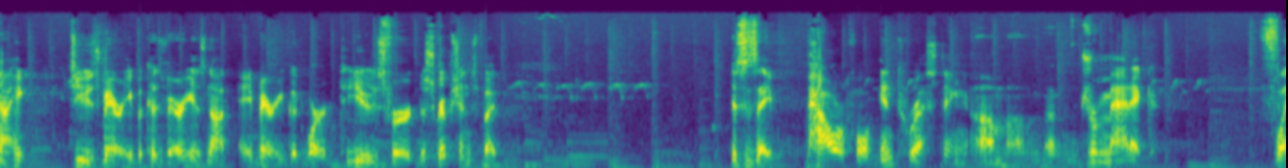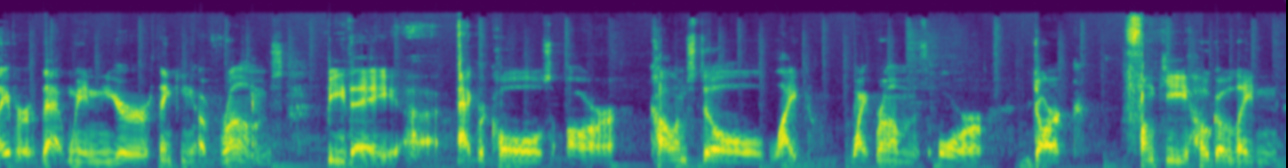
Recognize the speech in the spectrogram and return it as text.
I hate to use very because very is not a very good word to use for descriptions, but this is a powerful, interesting, um, um, um, dramatic flavor that when you're thinking of rums, be they uh, agricoles or column still light white rums or dark, funky, hogo laden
